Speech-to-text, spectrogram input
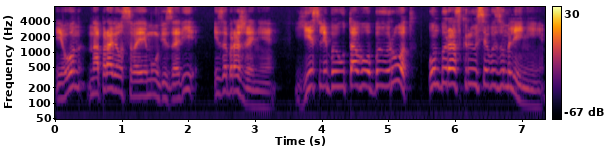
И он направил своему визави изображение. Если бы у того был рот, он бы раскрылся в изумлении.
